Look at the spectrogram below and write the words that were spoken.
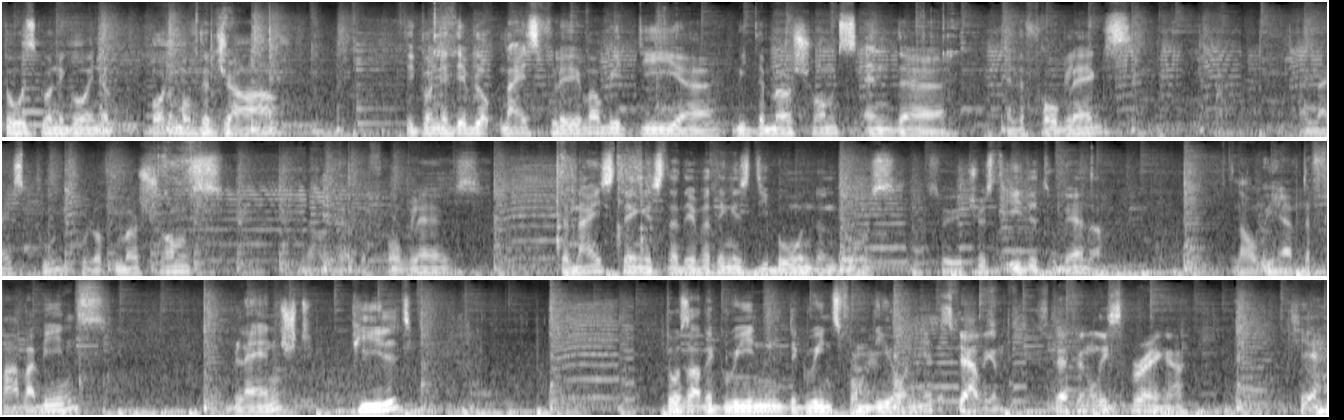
Those gonna go in the bottom of the jar. They're gonna develop nice flavor with the uh, with the mushrooms and and the frog legs. A nice spoonful of mushrooms. Now we have the frog legs. The nice thing is that everything is deboned on those, so you just eat it together. Now we have the fava beans, blanched, peeled. Those are the green, the greens from the onion. Scallion. It's definitely spring, huh? Yeah.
